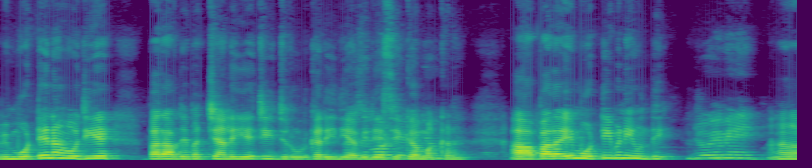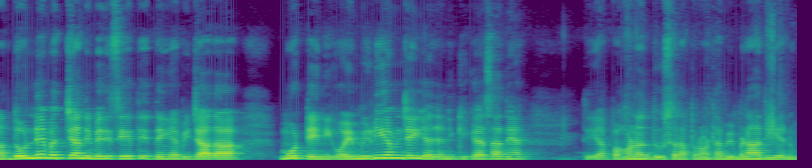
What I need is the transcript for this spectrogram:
ਵੀ ਮੋਟੇ ਨਾ ਹੋ ਜਾਈਏ ਪਰ ਆਪਦੇ ਬੱਚਿਆਂ ਲਈ ਇਹ ਚੀਜ਼ ਜ਼ਰੂਰ ਕਰੀਦੀ ਆ ਵੀ ਦੇਸੀ ਘਿਓ ਮੱਖਣ। ਆ ਪਰ ਇਹ ਮੋਟੀ ਵੀ ਨਹੀਂ ਹੁੰਦੀ। ਜੋ ਵੀ ਨਹੀਂ। ਹਾਂ ਦੋਨੇ ਬੱਚਿਆਂ ਦੀ ਮੇਰੀ ਸਿਹਤ ਇਦਾਂ ਹੀ ਆ ਵੀ ਜ਼ਿਆਦਾ ਮੋਟੇ ਨਹੀਂ ਹੋਏ ਮੀਡੀਅਮ ਜਿਹੀ ਆ ਜਾਨੀ ਕਿ ਕਹਿ ਸਕਦੇ ਆ। ਤੇ ਆਪਾਂ ਹੁਣ ਦੂਸਰਾ ਪਰੌਂਠਾ ਵੀ ਬਣਾ ਦਈਏ ਇਹਨੂੰ।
